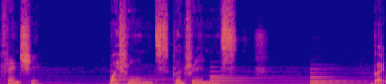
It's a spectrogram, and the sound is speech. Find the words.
friendship, boyfriends, girlfriends. But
